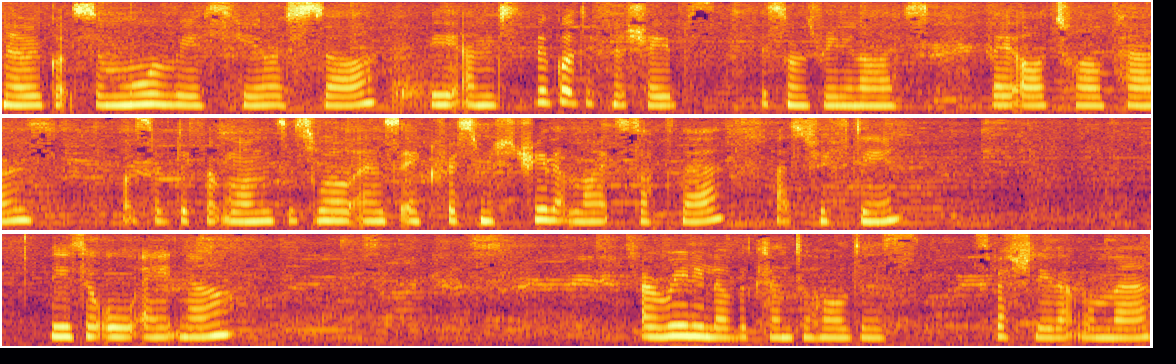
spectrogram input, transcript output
Now we've got some more wreaths here, a star, and they've got different shapes. This one's really nice. They are £12, lots of different ones, as well as a Christmas tree that lights up there. That's 15 These are all 8 now. I really love the candle holders, especially that one there.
